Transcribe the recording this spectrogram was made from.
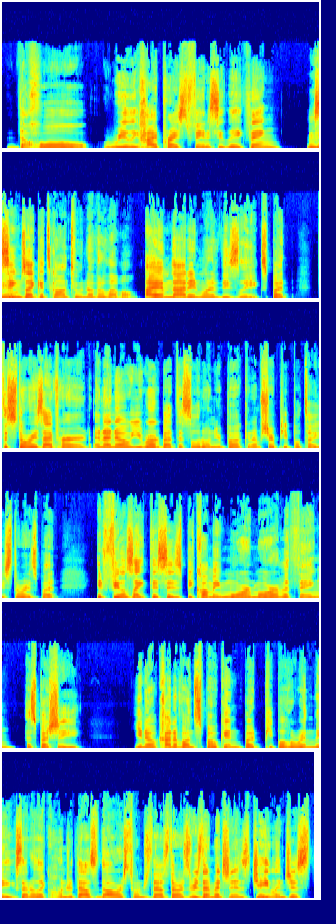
the whole really high priced fantasy league thing mm-hmm. seems like it's gone to another level. I am not in one of these leagues, but the stories I've heard, and I know you wrote about this a little in your book, and I'm sure people tell you stories, but it feels like this is becoming more and more of a thing, especially you know, kind of unspoken, but people who are in leagues that are like $100,000, $200,000. The reason I mention it is Jalen just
